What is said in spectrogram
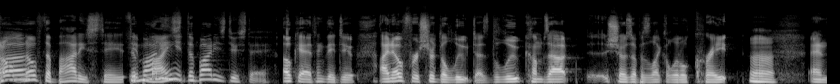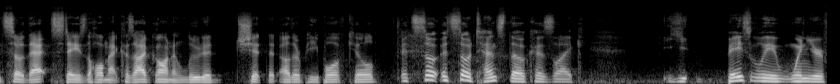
don't uh, know if the body stays. the it bodies. might. The bodies do stay. okay, I think they do. I know for sure the loot does. The loot comes out, uh, shows up as like a little crate, Uh-huh. and so that stays the whole map. Because I've gone and looted shit that other people have killed. It's so it's so tense though, because like, you, basically when you're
